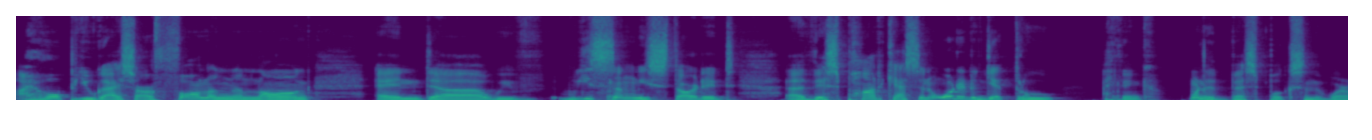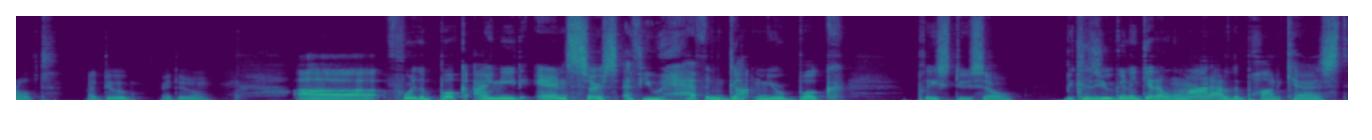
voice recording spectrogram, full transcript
I hope you guys are following along. And uh, we've recently started uh, this podcast in order to get through, I think, one of the best books in the world. I do. I do. Uh, for the book, I Need Answers. If you haven't gotten your book, please do so because you're going to get a lot out of the podcast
